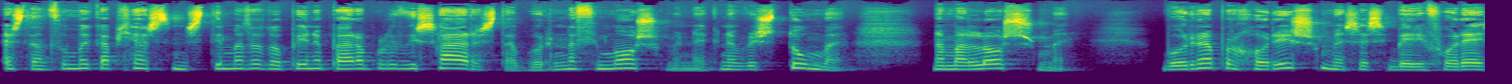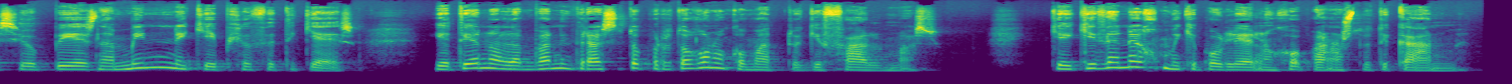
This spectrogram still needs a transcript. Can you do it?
αισθανθούμε κάποια συναισθήματα τα οποία είναι πάρα πολύ δυσάρεστα. Μπορεί να θυμώσουμε, να εκνευριστούμε, να μαλώσουμε. Μπορεί να προχωρήσουμε σε συμπεριφορές οι οποίες να μην είναι και οι πιο θετικές, γιατί αναλαμβάνει δράση το πρωτόγωνο κομμάτι του εγκεφάλου μας. Και εκεί δεν έχουμε και πολύ έλεγχο πάνω στο τι κάνουμε.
